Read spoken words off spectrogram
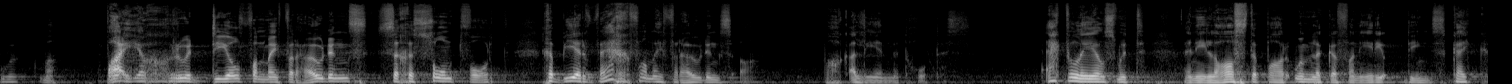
ook, maar baie groot deel van my verhoudings se gesond word gebeur weg van my verhoudings af waar ek alleen met God is. Ek wil hê ons moet in die laaste paar oomblikke van hierdie diens kyk.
